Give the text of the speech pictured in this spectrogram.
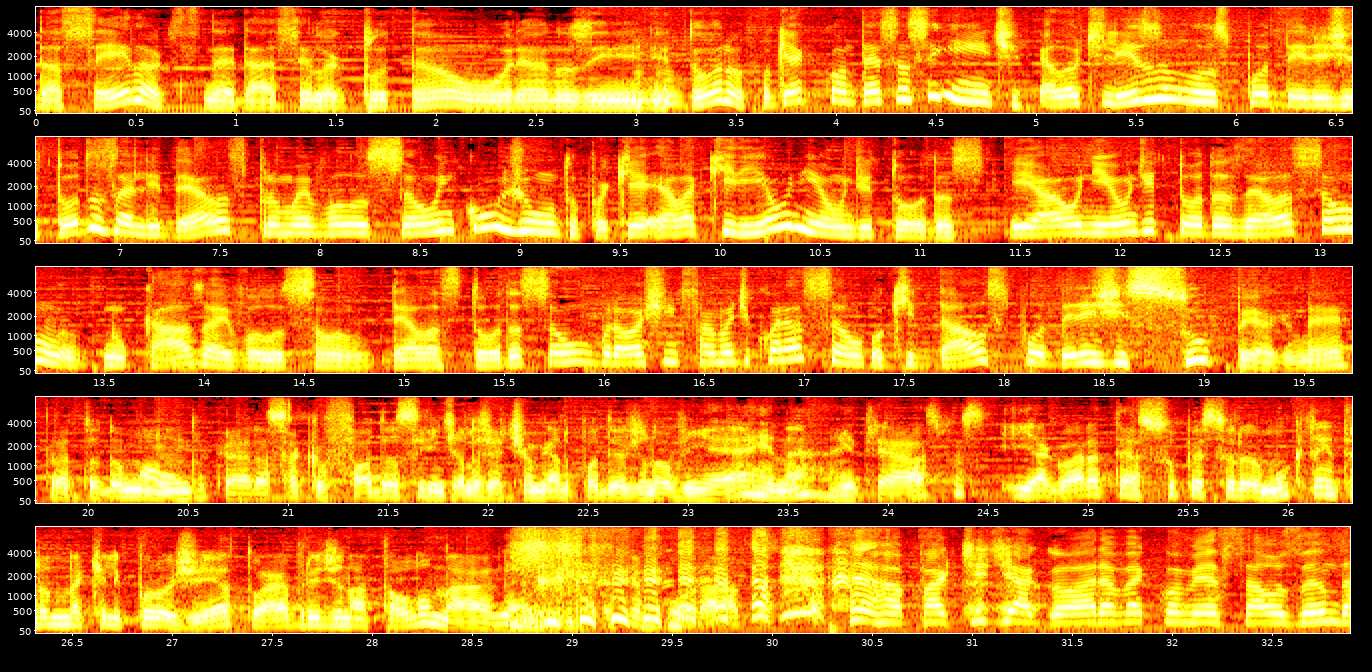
da Sailors, né? Da Sailor Plutão, Uranus e Netuno, o que, é que acontece é o seguinte: ela utiliza os poderes de todos ali delas para uma evolução em conjunto, porque ela queria a união de todas. E a união de todas elas são, no caso, a evolução delas todas são um broche em forma de coração, o que dá os poderes de super, né? Pra todo mundo, cara. Só que o foda é o seguinte, elas já tinham ganhado poder de novo em R, né? Entre aspas. E agora tem a Super Sailor Moon que tá entrando naquele projeto Árvore de Natal Lunar, né? A partir de agora vai começar os andares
